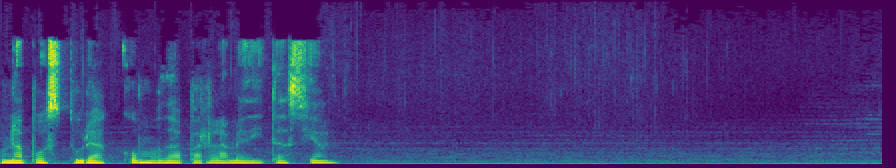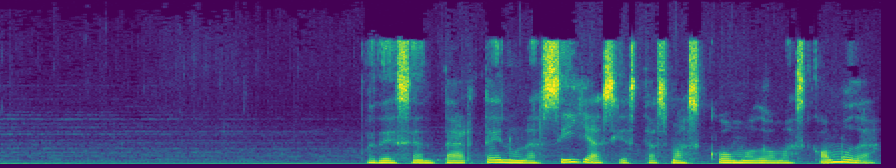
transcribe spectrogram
una postura cómoda para la meditación. Puedes sentarte en una silla si estás más cómodo o más cómoda.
